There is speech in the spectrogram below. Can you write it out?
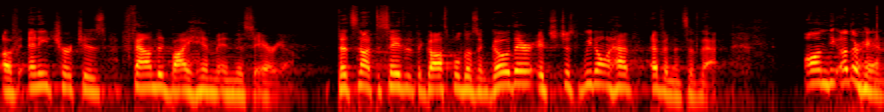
of any churches founded by him in this area. That's not to say that the gospel doesn't go there, it's just we don't have evidence of that. On the other hand,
